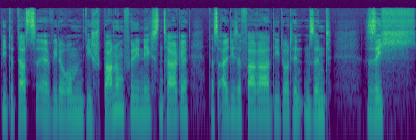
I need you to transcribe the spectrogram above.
bietet das äh, wiederum die Spannung für die nächsten Tage, dass all diese Fahrer, die dort hinten sind, sich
